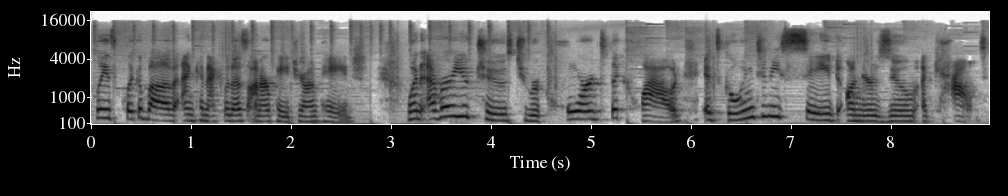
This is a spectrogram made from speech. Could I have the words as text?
please click above and connect with us on our Patreon page. Whenever you choose to record to the cloud, it's going to be saved on your Zoom account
